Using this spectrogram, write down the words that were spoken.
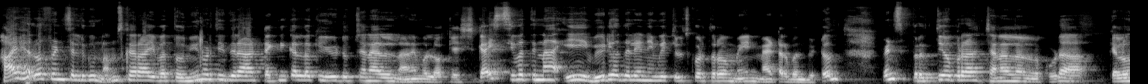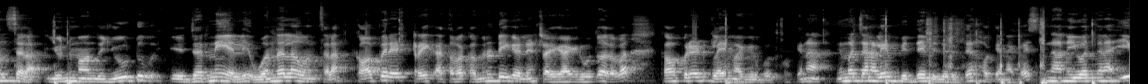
ಹಾಯ್ ಹಲೋ ಫ್ರೆಂಡ್ಸ್ ಎಲ್ರಿಗೂ ನಮಸ್ಕಾರ. ಇವತ್ತು ನೀವು ನೋಡ್ತಿದ್ದೀರಾ ಟೆಕ್ನಿಕಲ್ ಲೋಕಿ ಯೂಟ್ಯೂಬ್ ಚಾನಲ್ ನಾನೇಮ ಲೋಕೇಶ್. ಗೈಸ್ ಇವತ್ತಿನ ಈ ವಿಡಿಯೋದಲ್ಲಿ ನಿಮಗೆ ತಿಳಿಸ್ಕೊಡ್ತಿರೋ ಮೇನ್ ಮ್ಯಾಟರ್ ಬಂದ್ಬಿಟ್ಟು ಫ್ರೆಂಡ್ಸ್ ಪ್ರತಿಯೊಬ್ಬರ ಚಾನಲ್ನಲ್ಲೂ ಕೂಡ ಕೆಲವೊಂದು ಸಲ ನಿಮ್ಮ ಒಂದು ಯೂಟ್ಯೂಬ್ ಜರ್ನಿಯಲ್ಲಿ ಒಂದಲ್ಲ ಒಂದ್ಸಲ ಕಾಪಿರೈಟ್ ಸ್ಟ್ರೈಕ್ ಅಥವಾ ಕಮ್ಯುನಿಟಿ ಗೈಡ್ಲೈನ್ ಸ್ಟ್ರೈಕ್ ಆಗಿರ್ಬೋದು ಅಥವಾ ಕಾಪಿರೈಟ್ ಕ್ಲೈಮ್ ಆಗಿರ್ಬೋದು ಓಕೆನಾ ನಿಮ್ಮ ಚಾನಲ್ಗೆ ಬಿದ್ದೇ ಬಿದ್ದಿರುತ್ತೆ ಓಕೆನಾ ಗೈಸ್ ನಾನು ಇವತ್ತಿನ ಈ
